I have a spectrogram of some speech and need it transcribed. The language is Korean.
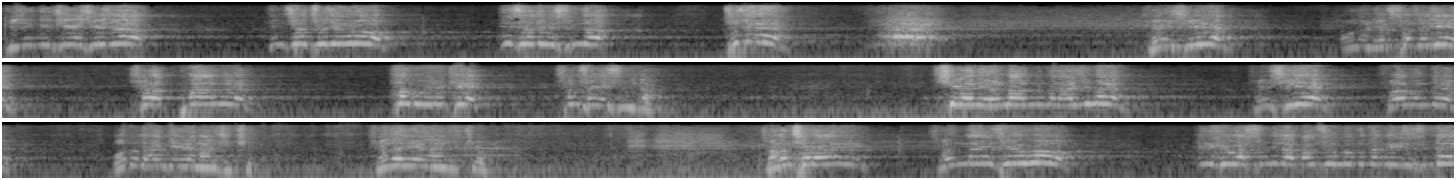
비정규직의 주의자 힘찬 초장으로 인사드리겠습니다. 초장! 저희 시에 오늘 역사적인 철학 파업을 하고 이렇게 참석했습니다. 시간이 얼마 없는 건 알지만 저희 시의 조합원들 모두 다 함께 일어나 주십시오. 전원 일어나 주십시오. 자동차 라인 전방에 세우고 이렇게 왔습니다. 박수 한번 부탁드리겠습니다.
